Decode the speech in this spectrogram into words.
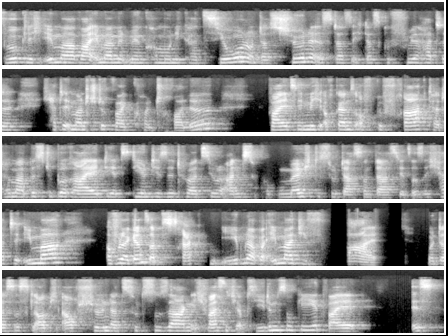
wirklich immer, war immer mit mir in Kommunikation. Und das Schöne ist, dass ich das Gefühl hatte, ich hatte immer ein Stück weit Kontrolle, weil sie mich auch ganz oft gefragt hat, hör mal, bist du bereit, jetzt die und die Situation anzugucken? Möchtest du das und das jetzt? Also ich hatte immer auf einer ganz abstrakten Ebene, aber immer die Wahl. Und das ist, glaube ich, auch schön dazu zu sagen. Ich weiß nicht, ob es jedem so geht, weil es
